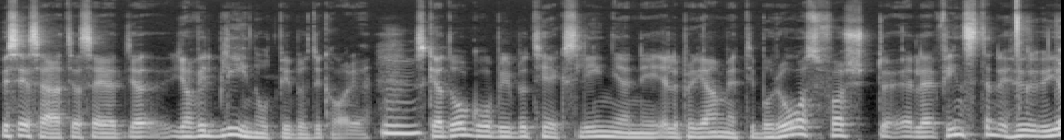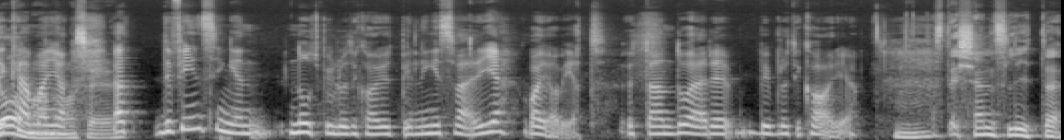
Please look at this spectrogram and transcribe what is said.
Vi säger så här att jag säger att jag, jag vill bli notbibliotekarie. Mm. Ska jag då gå bibliotekslinjen i, eller programmet i Borås först? Eller finns det, hur, hur gör Det kan man, man man säger? Att det finns ingen notbibliotekarieutbildning i Sverige, vad jag vet. Utan då är det bibliotekarie. Fast det känns lite,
